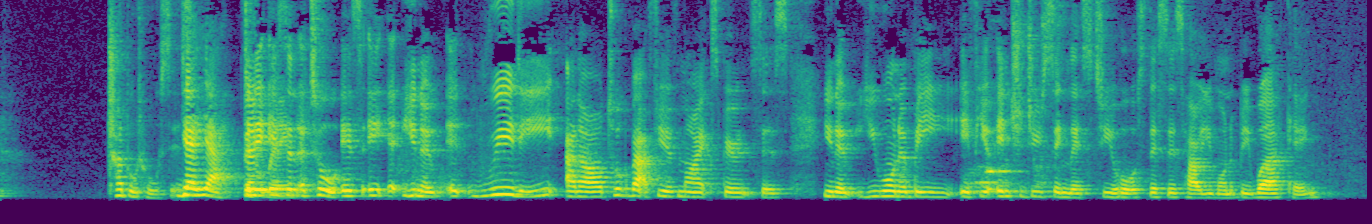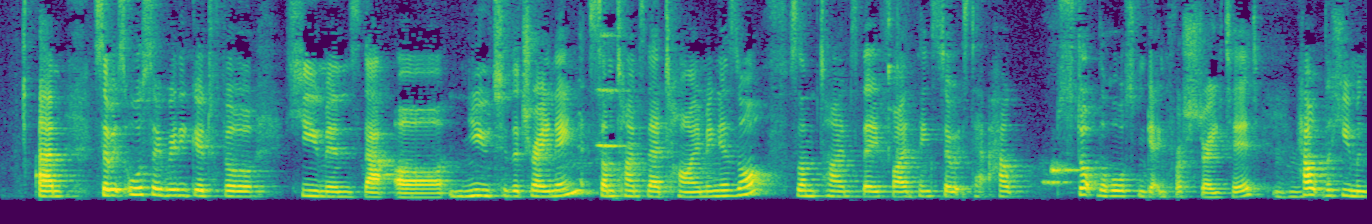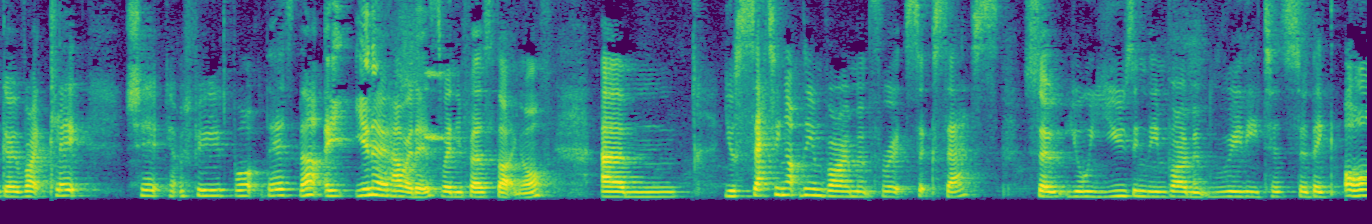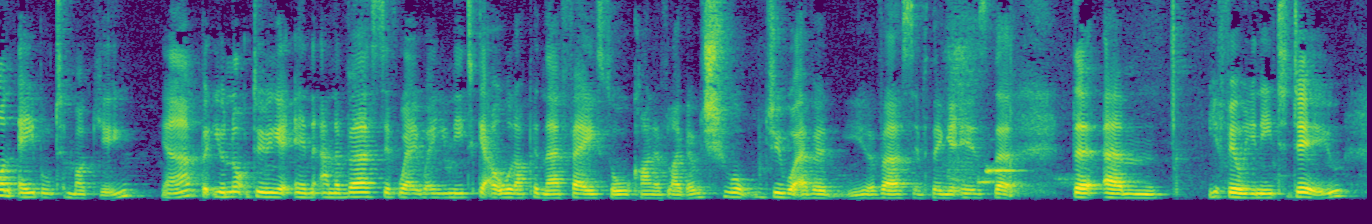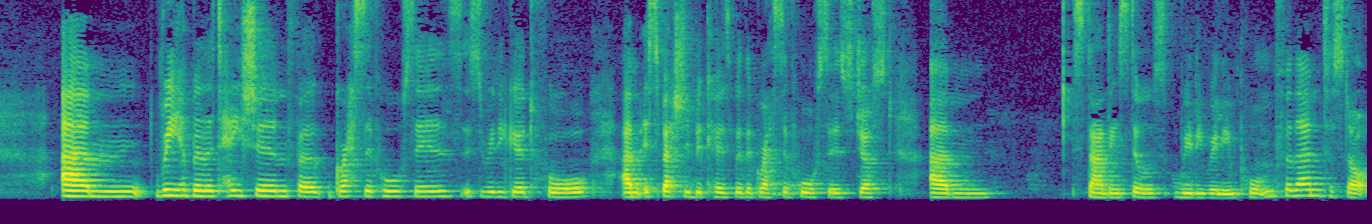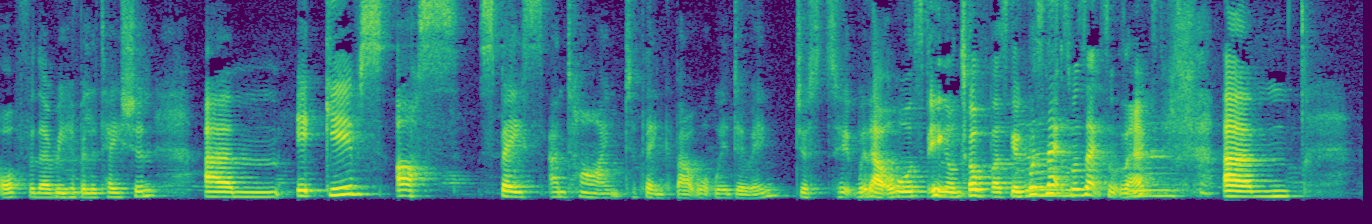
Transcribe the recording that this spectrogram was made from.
troubled horses. Yeah, yeah, but it not at all. It's it, it- you know it really, and I'll talk about a few of my experiences. You know, you want to be if you're introducing this to your horse, this is how you want to be working. Um, so it's also really good for humans that are new to the training. Sometimes their timing is off. Sometimes they find things. So it's to help stop the horse from getting frustrated. Help the human go right click. Shit, get my food. What this that? You know how it is when you're first starting off. Um, you're setting up the environment for its success. So you're using the environment really to so they aren't able to mug you, yeah, but you're not doing it in an aversive way where you need to get all up in their face or kind of like oh do whatever aversive thing it is that that um, you feel you need to do. Um, rehabilitation for aggressive horses is really good for, um, especially because with aggressive horses, just um, standing still is really, really important for them to start off for their rehabilitation. Um, it gives us space and time to think about what we're doing, just to, without a horse being on top of us going, what's next, what's next, what's next? Um,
